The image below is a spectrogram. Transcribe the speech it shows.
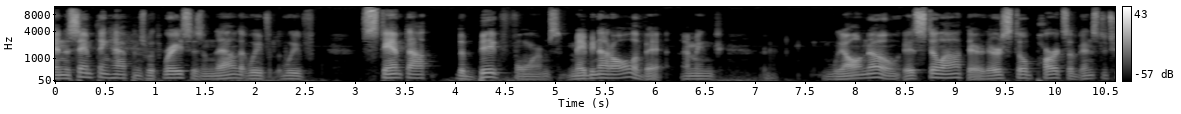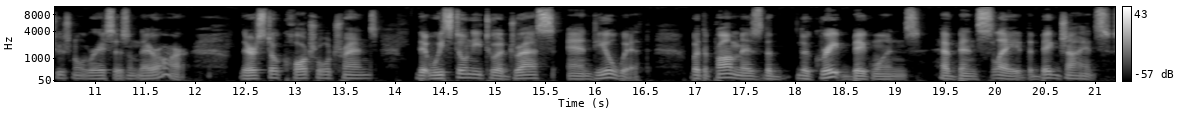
And the same thing happens with racism. Now that we've we've stamped out the big forms, maybe not all of it. I mean, we all know it's still out there. There's still parts of institutional racism. There are. There are still cultural trends that we still need to address and deal with. But the problem is the the great big ones have been slayed. The big giants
